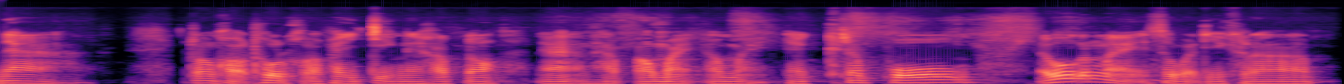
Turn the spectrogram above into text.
หน้า ต้องขอโทษขออภัยจริงนะครับเนาะอ่านะครับเอาใหม่เอาใหม่นะครับผมแล้วพบกันใหม่สวัสดีครับ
